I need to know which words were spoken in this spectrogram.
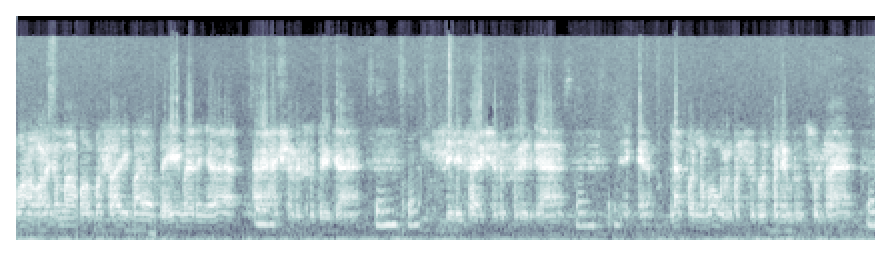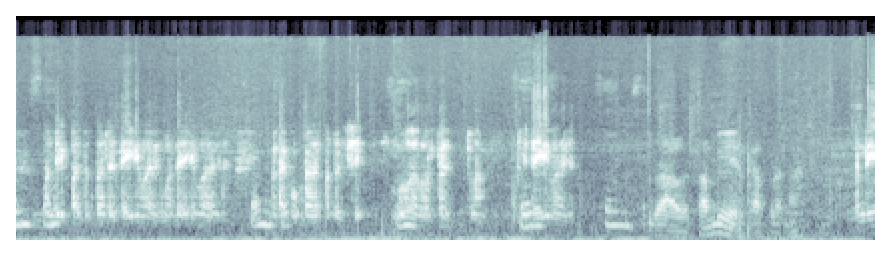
வண- வணக்கம்மா ரொம்ப சாரிம்மா தைரியமா இருங்க. ஆக்ஷன் சீரியஸா ஆக்ஷன் சார் என்ன பண்ணுமோ உங்களுக்கு ஃபர்ஸ்ட் கால் பண்ணி விட சொல்றேன். மந்திரி பார்த்து பாரு தைரியமா இருக்குமா தைரியமா இருக்கு. கூப்பிடாத வந்துச்சு வரலாம் தைரியமா தம்பி இருக்காப்புலண்ணா தம்பி?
